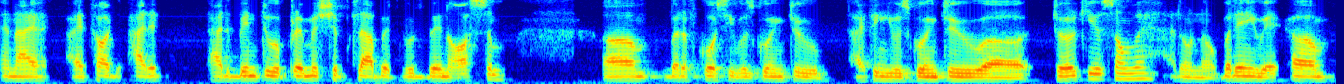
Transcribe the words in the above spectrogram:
and I, I thought had it had it been to a Premiership club, it would have been awesome. Um, but of course, he was going to. I think he was going to uh, Turkey or somewhere. I don't know. But anyway, um,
